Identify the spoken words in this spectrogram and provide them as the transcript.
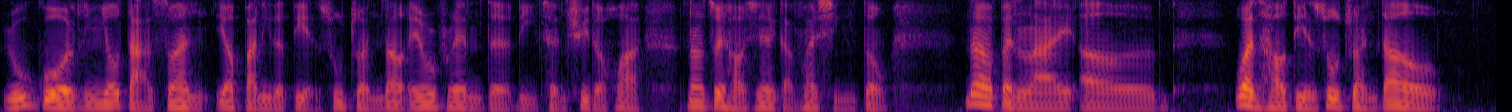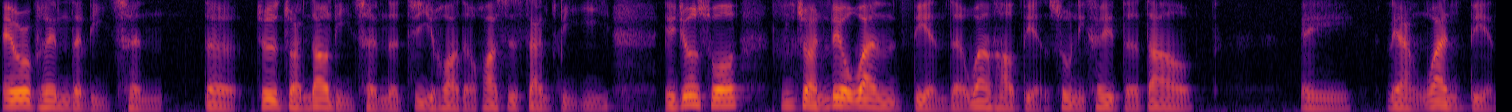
如果你有打算要把你的点数转到 Aeroplan 的里程去的话，那最好现在赶快行动。那本来呃万豪点数转到 Aeroplan 的里程的，就是转到里程的计划的话是三比一，也就是说你转六万点的万豪点数，你可以得到诶。两万点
